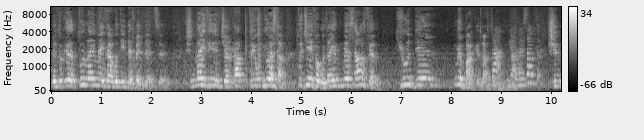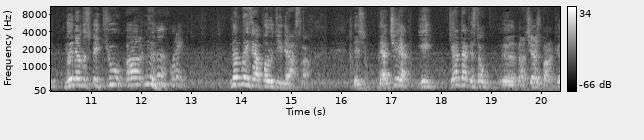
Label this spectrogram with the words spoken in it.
Pentru că tu n-ai mai fi avut independență. Și n-ai fi încercat triunghiul ăsta. Tu ce ai făcut? Ai mers altfel. Q de nu parcă la Da, triunghi. eu am mers altfel. Și noi ne-am dus pe Q a N. Nu, corect. N-ar mai fi apărut ideea asta. Deci, de aceea, ei, chiar dacă stau uh, în aceeași bancă,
